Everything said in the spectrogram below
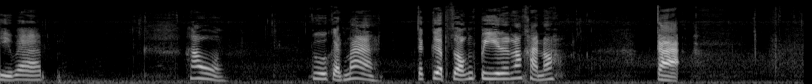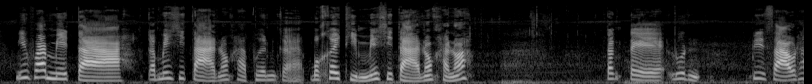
ที่ว่าเฮาอยู่กันมาจะเกือบสองปีแล้วเนาะค่ะเนาะกะมีความเมตตากับเมชิตาเนาะค่ะ เพื่อนกะบ่เคยถิ่มเมชิตาเนาะค่ะเนาะตั้งแต่รุ่นพี่สาวท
